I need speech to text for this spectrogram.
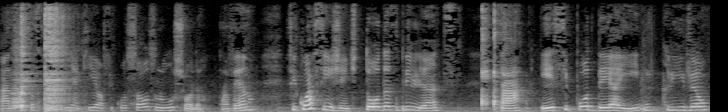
A nossa tampinha aqui, ó, ficou só os luxos, olha. Tá vendo? Ficou assim, gente. Todas brilhantes, tá? Esse poder aí, incrível.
